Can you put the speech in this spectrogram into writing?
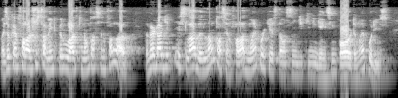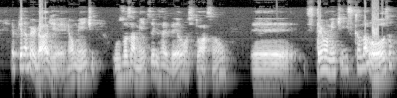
Mas eu quero falar justamente pelo lado que não está sendo falado. Na verdade, esse lado ele não está sendo falado não é por questão assim de que ninguém se importa, não é por isso. É porque, na verdade, é, realmente, os vazamentos eles revelam uma situação é, extremamente escandalosa,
